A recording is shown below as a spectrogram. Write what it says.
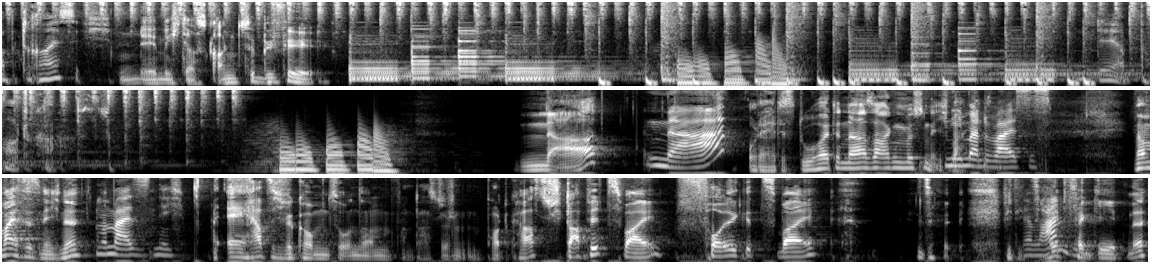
Ab 30. Nehme ich das ganze Buffet. Der Podcast. Na? Na? Oder hättest du heute Na sagen müssen? Ich Niemand weiß es. Man weiß es nicht, ne? Man weiß es nicht. Äh, herzlich willkommen zu unserem fantastischen Podcast. Staffel 2, Folge 2. Wie die Ja, Zeit Wahnsinn. vergeht, ne?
